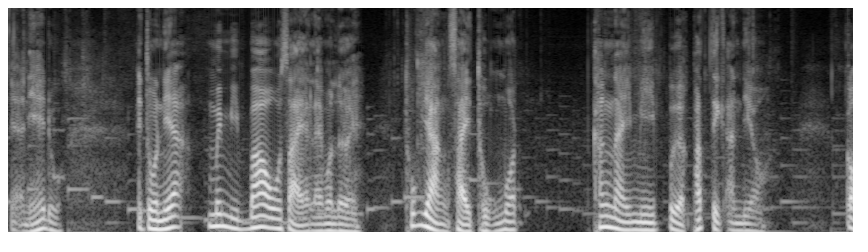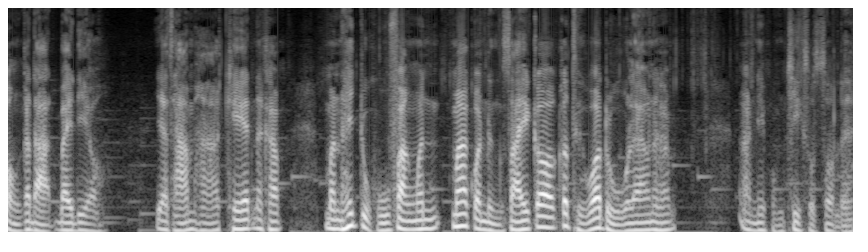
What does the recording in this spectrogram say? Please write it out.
เนี่ยอันนี้ให้ดูไอตัวเนี้ยไม่มีเบ้าใส่อะไรมาเลย ทุกอย่างใส่ถุงหมด ข้างในมีเปลือกพลาสติกอันเดียว กล่องกระดาษใบเดียว อย่าถามหาเคสนะครับ มันให้จุกหูฟังมันมากกว่าหนึ่งไซส์ก็ก็ถือว่าหรูแล้วนะครับ อันนี้ผมฉีกสดๆเลย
